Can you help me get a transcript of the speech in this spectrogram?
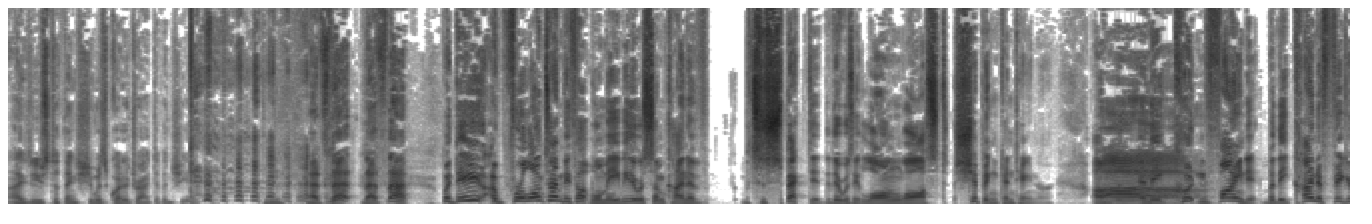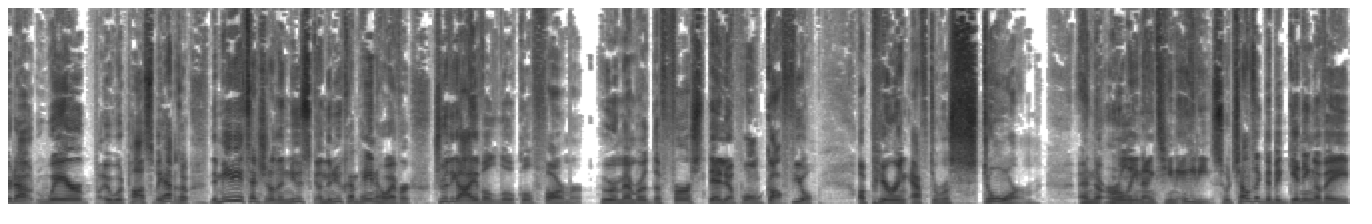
I used to think she was quite attractive, and she is. that's that. That's that. But they, uh, for a long time, they thought, well, maybe there was some kind of suspected that there was a long lost shipping container. Um, but- and Ah. they couldn't find it, but they kind of figured out where it would possibly happen. So the media attention on the news on the new campaign, however, drew the eye of a local farmer who remembered the first Téléphone Garfield appearing after a storm in the early 1980s. So it sounds like the beginning of a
